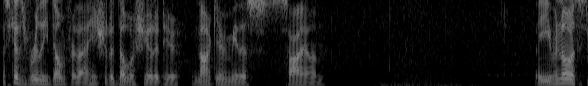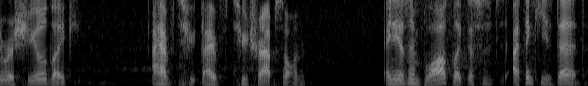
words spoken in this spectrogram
this kid's really dumb for that. He should have double shielded here, not giving me this scion. Like, even though it's through a shield, like I have two. I have two traps on, and he doesn't block. Like this is. I think he's dead.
